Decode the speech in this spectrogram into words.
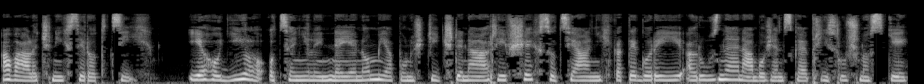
a válečných sirotcích. Jeho dílo ocenili nejenom japonští čtenáři všech sociálních kategorií a různé náboženské příslušnosti,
